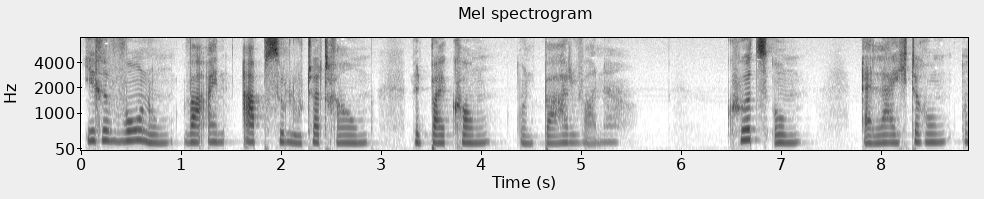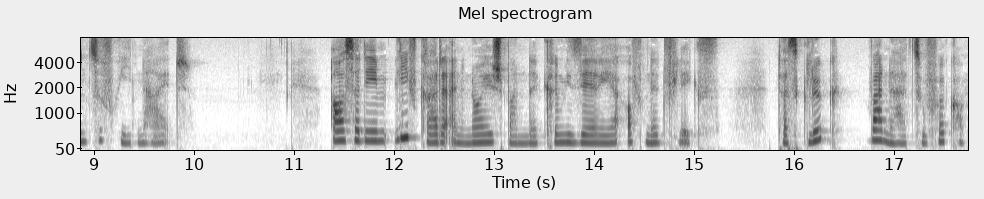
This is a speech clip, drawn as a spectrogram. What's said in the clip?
Ihre Wohnung war ein absoluter Traum mit Balkon und Badewanne. Kurzum Erleichterung und Zufriedenheit. Außerdem lief gerade eine neue spannende Krimiserie auf Netflix. Das Glück war nahezu vollkommen.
